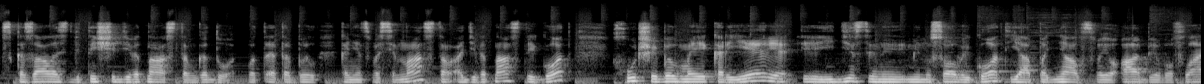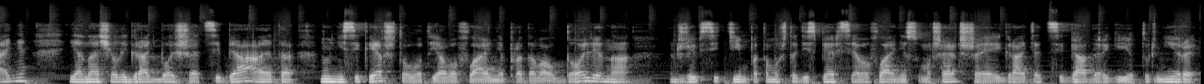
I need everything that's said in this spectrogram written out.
сказалась в 2019 году. Вот это был конец 18 а 19 год худший был в моей карьере. Единственный минусовый год я поднял свое аби в офлайне. Я начал играть больше от себя, а это, ну, не секрет, что вот я в офлайне продавал доли на Gypsy Team, потому что дисперсия в офлайне сумасшедшая, играть от себя дорогие турниры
